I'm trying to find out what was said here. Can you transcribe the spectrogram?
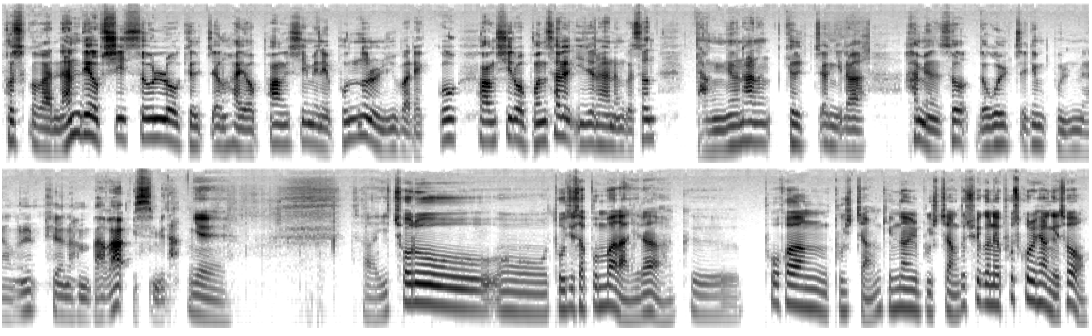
포스코가 난데없이 서울로 결정하여 포항 시민의 분노를 유발했고 포항시로 본사를 이전하는 것은 당연한 결정이라 하면서 노골적인 불명을 표현한 바가 있습니다. 예. 자, 이철우 어, 도지사뿐만 아니라 그 포항 부시장 김남일 부시장도 최근에 포스코를 향해서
